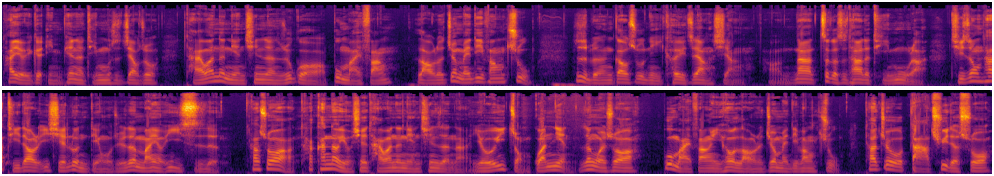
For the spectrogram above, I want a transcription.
他有一个影片的题目是叫做“台湾的年轻人如果不买房”。老了就没地方住，日本人告诉你可以这样想，好，那这个是他的题目啦。其中他提到了一些论点，我觉得蛮有意思的。他说啊，他看到有些台湾的年轻人啊，有一种观念，认为说不买房以后老了就没地方住，他就打趣的说：“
